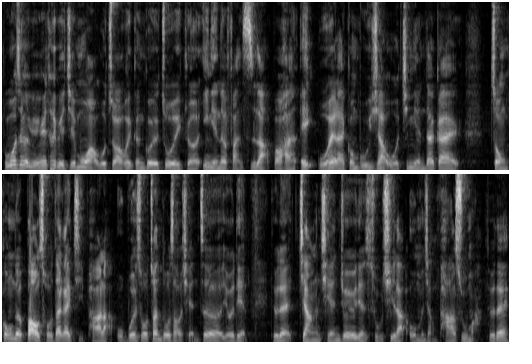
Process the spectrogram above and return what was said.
不过这个元月特别节目啊，我主要会跟各位做一个一年的反思啦，包含诶，我会来公布一下我今年大概总共的报酬大概几趴啦。我不会说赚多少钱，这有点对不对？讲钱就有点俗气啦，我们讲趴数嘛，对不对？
